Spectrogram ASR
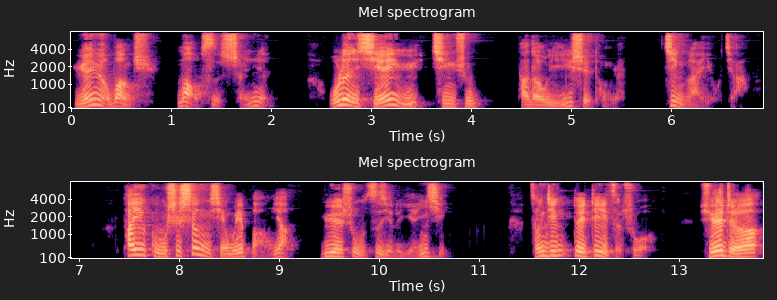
远远望去，貌似神人。无论闲语亲疏，他都一视同仁，敬爱有加。他以古时圣贤为榜样，约束自己的言行。曾经对弟子说：“学者。”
